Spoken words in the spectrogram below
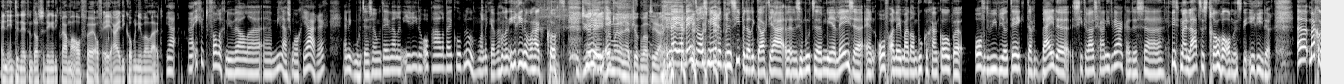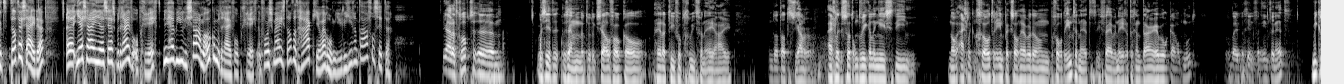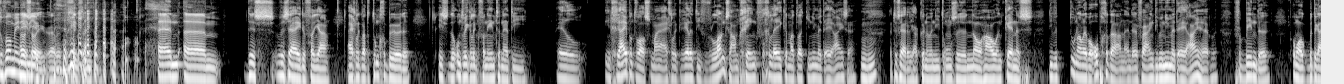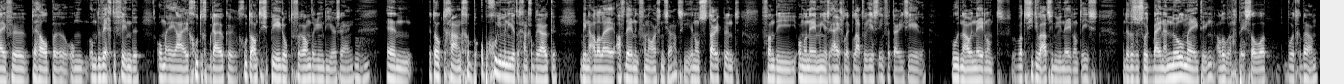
en internet en dat soort dingen, die kwamen al, of, eh, of AI, die komen nu wel uit. Ja, nou, ik heb toevallig nu wel, eh eh, Mila is morgenjarig. En ik moet eh, zo meteen wel een e-reader ophalen bij Coolblue. Want ik heb wel een e-reader voor haar gekocht. Het duurt Nee, even, ik- maar dan heb je ook wat, ja. Nee, ja, nee, het was meer het principe dat ik dacht, ja, ze moeten meer lezen. En of alleen maar dan boeken gaan kopen. Of de bibliotheek. Ik dacht, beide situaties gaan niet werken. Dus dit is mijn laatste strohalm, is de e-reader. Maar goed, dat terzijde. Eh jij zei eh, zes bedrijven opgericht. Nu hebben jullie samen ook een bedrijf opgericht. En volgens mij is dat het haakje waarom jullie hier aan tafel zitten. Ja, dat klopt. Ehm, we, zitten, we zijn natuurlijk zelf ook al heel actief op het gebied van AI. Omdat dat ja, eigenlijk een soort ontwikkeling is die nog eigenlijk een grotere impact zal hebben dan bijvoorbeeld internet in 95. En daar hebben we elkaar ontmoet. Nog bij het begin van internet. Microfoon Oh, meenemen. sorry. hier. Ja, het begin van internet. En ehm, dus we zeiden van ja, eigenlijk wat er toen gebeurde, is de ontwikkeling van internet die heel ingrijpend was, maar eigenlijk relatief langzaam ging vergeleken met wat je nu met AI zei. Mhm. En toen zeiden we, ja, kunnen we niet onze know-how en kennis die we toen al hebben opgedaan en de ervaring die we nu met AI hebben, verbinden om ook bedrijven te helpen om, om de weg te vinden om AI goed te gebruiken, goed te anticiperen op de veranderingen die er zijn. Mhm. En het ook te gaan op een goede manier te gaan gebruiken binnen allerlei afdelingen van een organisatie. En ons startpunt van die onderneming is eigenlijk, laten we eerst inventariseren hoe het nou in Nederland, wat de situatie nu in Nederland is. En dat is een soort bijna nulmeting, alhoewel er best al wat wordt gedaan.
